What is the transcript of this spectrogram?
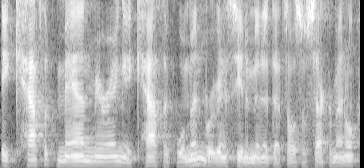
a Catholic man marrying a Catholic woman. We're going to see in a minute that's also sacramental.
